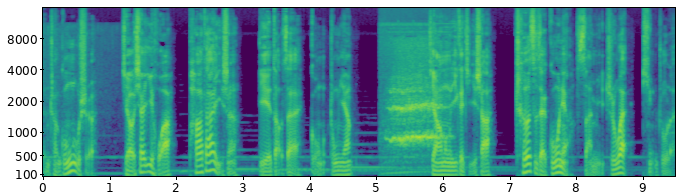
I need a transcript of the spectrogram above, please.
横穿公路时，脚下一滑，啪嗒一声跌倒在公路中央。蒋龙一个急刹，车子在姑娘三米之外停住了。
